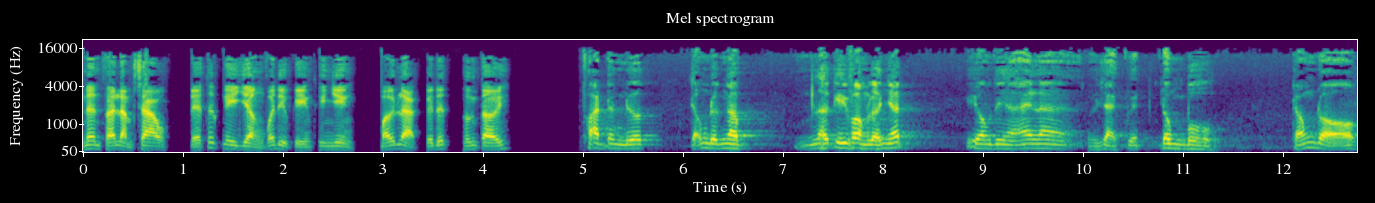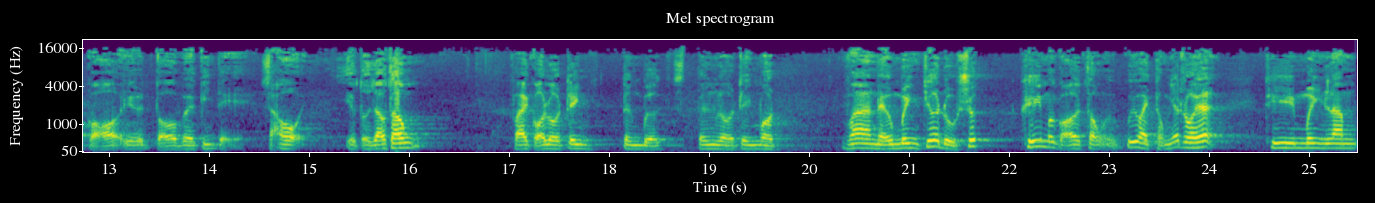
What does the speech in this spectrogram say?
nên phải làm sao để thích nghi dần với điều kiện thiên nhiên mới là cái đích hướng tới. Thoát được nước chống được ngập là kỳ vọng lớn nhất. Kỳ vọng thứ hai là giải quyết đồng bộ. Trong đó có yếu tố về kinh tế xã hội yếu tố giao thông. Phải có lộ trình từng bước từng lộ trình một. Và nếu mình chưa đủ sức khi mà có thống, quy hoạch thống nhất rồi á thì mình làm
